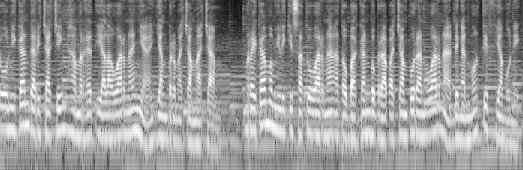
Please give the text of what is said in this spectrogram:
Keunikan dari cacing hammerhead ialah warnanya yang bermacam-macam. Mereka memiliki satu warna atau bahkan beberapa campuran warna dengan motif yang unik.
